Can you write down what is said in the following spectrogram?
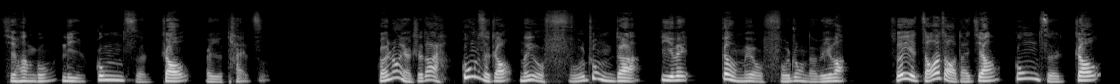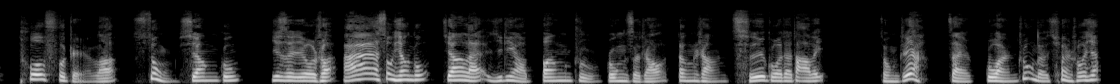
齐桓公立公子昭为太子。管仲也知道呀，公子昭没有服众的地位。更没有服众的威望，所以早早的将公子昭托付给了宋襄公，意思就是说，哎，宋襄公将来一定要帮助公子昭登上齐国的大位。总之呀，在管仲的劝说下，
